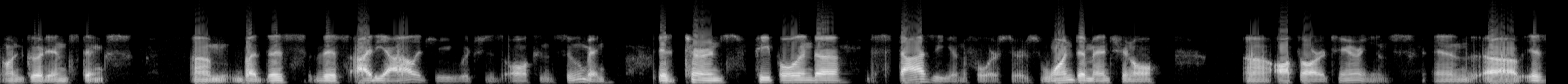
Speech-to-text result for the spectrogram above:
on good instincts. Um, but this this ideology, which is all consuming, it turns people into Stasi enforcers, one dimensional uh, authoritarians. And uh, is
